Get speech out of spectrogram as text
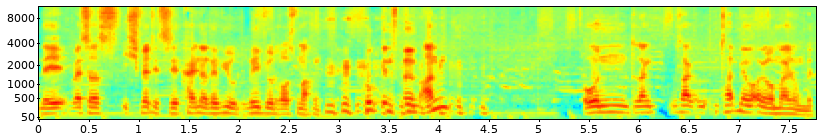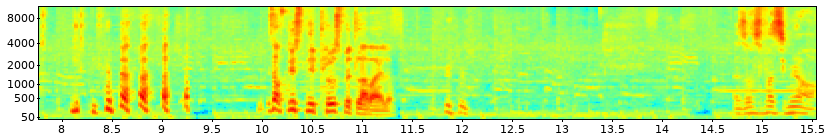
nee, weißt du was, ich werde jetzt hier keine Review, Review draus machen. Guckt den Film an und dann sagt, teilt mir eure Meinung mit. Ist auf Disney Plus mittlerweile. Also was ich mir,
